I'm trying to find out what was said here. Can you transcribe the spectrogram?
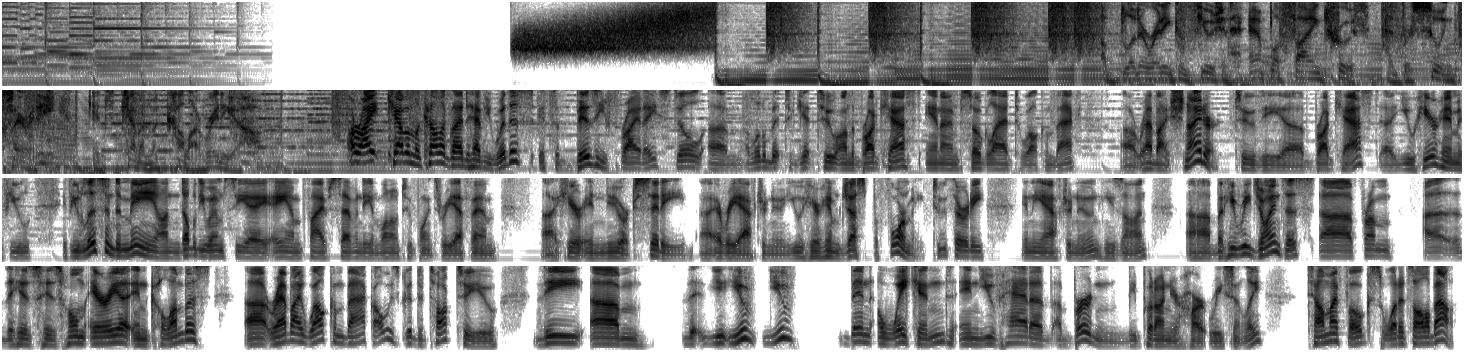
Confusion, amplifying truth, and pursuing clarity. It's Kevin McCullough Radio. All right, Kevin McCullough, glad to have you with us. It's a busy Friday, still um, a little bit to get to on the broadcast, and I'm so glad to welcome back uh, Rabbi Schneider to the uh, broadcast. Uh, you hear him if you if you listen to me on WMCA AM 570 and 102.3 FM uh, here in New York City uh, every afternoon. You hear him just before me, 2:30 in the afternoon. He's on, uh, but he rejoins us from the, his his home area in Columbus. Uh, Rabbi, welcome back. Always good to talk to you. The um, the, you, you've you've been awakened and you've had a, a burden be put on your heart recently. Tell my folks what it's all about.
